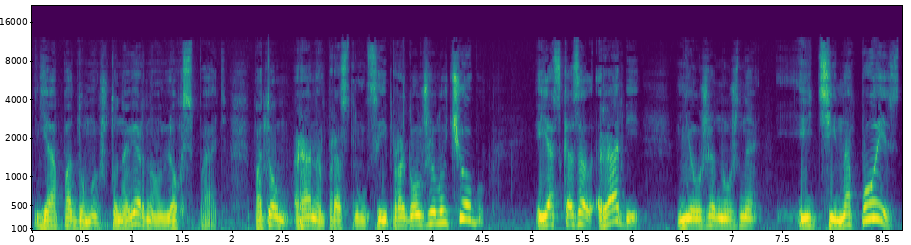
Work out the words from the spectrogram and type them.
Я подумал, что, наверное, он лег спать. Потом рано проснулся и продолжил учебу. И я сказал, Раби, мне уже нужно идти на поезд.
